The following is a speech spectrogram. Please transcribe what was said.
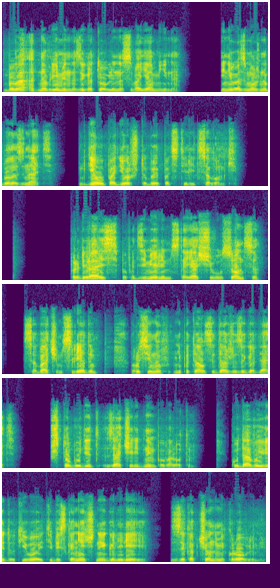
была одновременно заготовлена своя мина, и невозможно было знать, где упадешь, чтобы подстелить соломки. Пробираясь по подземельям стоящего у солнца собачьим следом, Русинов не пытался даже загадать, Что будет за очередным поворотом? Куда выведут его эти бесконечные галереи с закопченными кровлями,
